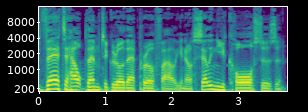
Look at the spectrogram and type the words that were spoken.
there to help them to grow their profile. You know, selling you courses and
